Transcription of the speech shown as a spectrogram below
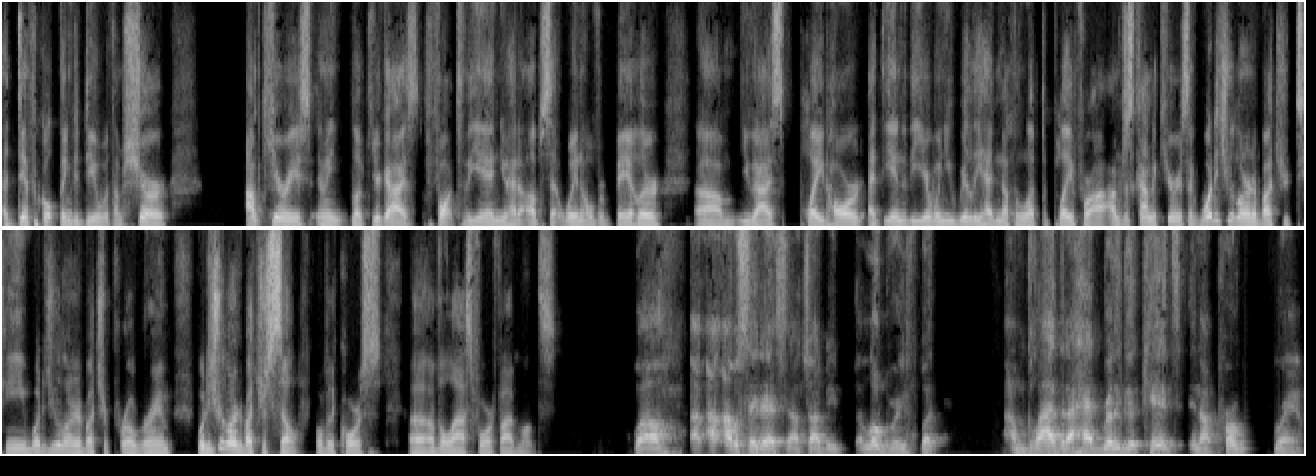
a difficult thing to deal with, I'm sure. I'm curious. I mean, look, your guys fought to the end. You had an upset win over Baylor. Um, you guys played hard at the end of the year when you really had nothing left to play for. I'm just kind of curious, like, what did you learn about your team? What did you learn about your program? What did you learn about yourself over the course uh, of the last four or five months? Well, I, I would say this, and I'll try to be a little brief, but I'm glad that I had really good kids in our program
